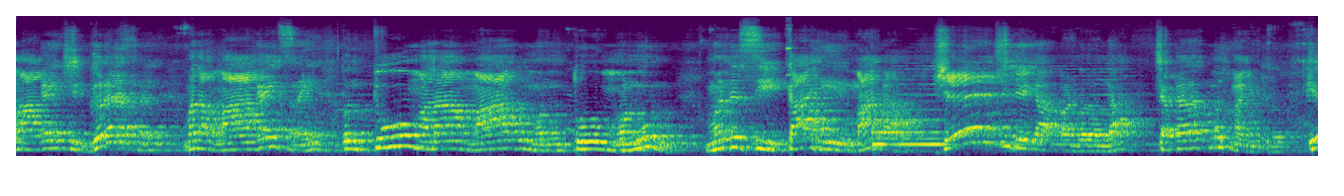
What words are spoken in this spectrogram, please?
मागायची गरज नाही मला मागायच नाही पण तू मला माग म्हणतो म्हणून मनसी काही मागा. शेच देगा पांडुरंगा. सकारात्मक मागितलं. हे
